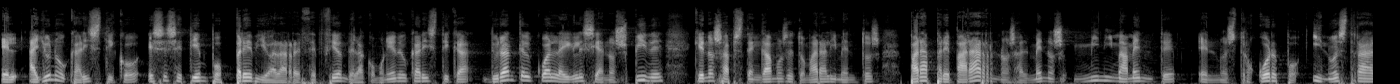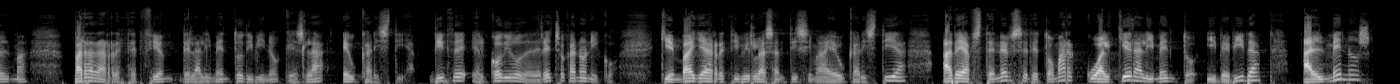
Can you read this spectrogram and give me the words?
El ayuno eucarístico es ese tiempo previo a la recepción de la comunión eucarística durante el cual la Iglesia nos pide que nos abstengamos de tomar alimentos para prepararnos al menos mínimamente en nuestro cuerpo y nuestra alma para la recepción del alimento divino que es la Eucaristía. Dice el Código de Derecho Canónico, quien vaya a recibir la Santísima Eucaristía ha de abstenerse de tomar cualquier alimento y bebida al menos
